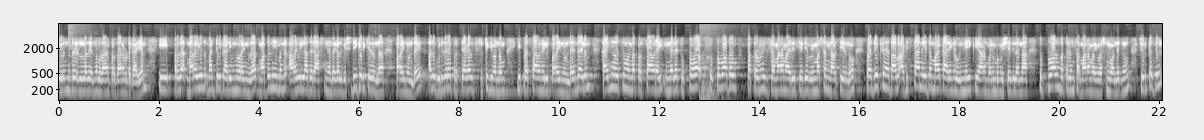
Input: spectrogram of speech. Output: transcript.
ഉയർന്നിട്ടുള്ളത് എന്നുള്ളതാണ് പ്രധാനപ്പെട്ട കാര്യം. ഈ മറയുന്ന മറ്റൊരു കാര്യം എന്ന് പറയുന്നത് മതനിയമങ്ങൾ അറിവില്ലാത്ത രാഷ്ട്രീയ നേതാക്കൾ വിശദീകരിക്കരുതെന്ന് പറയുന്നുണ്ട്. അത് ഗുരുതര പ്രത്യാഘാതം സൃഷ്ടിക്കുമെന്നും ഈ പ്രസ്താവനയിൽ പറയുന്നുണ്ട്. എന്തായാലും കഴിഞ്ഞ ദിവസം വന്ന പ്രസ്താവനയിൽ ഇന്നലെ സുപ്രഭാത പത്രവും സമാനമായ ചെറിയ വിമർശനം നടത്തിയിരുന്നു. പ്രതിപക്ഷ നേതാവ് അടിസ്ഥാനരഹിതമായ കാര്യങ്ങൾ ഉന്നയിക്കുകയാണ് മുൻപ് വിഷയത്തിൽ എന്ന സുപ്രഭാതം പത്രവും സമാനമായ വിമർശനം വന്നിരുന്നു. ചുരുക്കത്തിൽ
